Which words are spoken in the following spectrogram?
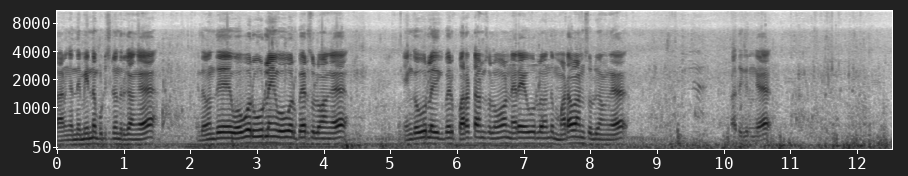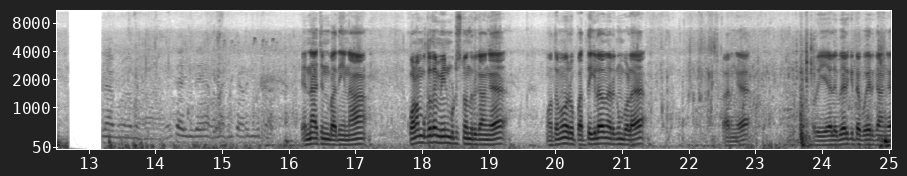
பாருங்கள் இந்த மீன் தான் பிடிச்சிட்டு வந்திருக்காங்க. இதை வந்து ஒவ்வொரு ஊர்லேயும் ஒவ்வொரு பேர் சொல்லுவாங்க. எங்கள் ஊரில் இதுக்கு பேர் பரட்டான்னு சொல்லுவோம். நிறைய ஊரில் வந்து மடவான்னு சொல்லுவாங்க. பார்த்துக்கிறங்க என்னாச்சுன்னு பார்த்தீங்கன்னா குழம்புக்கு தான் மீன் பிடிச்சிட்டு வந்திருக்காங்க. மொத்தமாக ஒரு பத்து கிலோ தான் இருக்கும் போல். பாருங்கள் ஒரு ஏழு பேர்கிட்ட போயிருக்காங்க.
